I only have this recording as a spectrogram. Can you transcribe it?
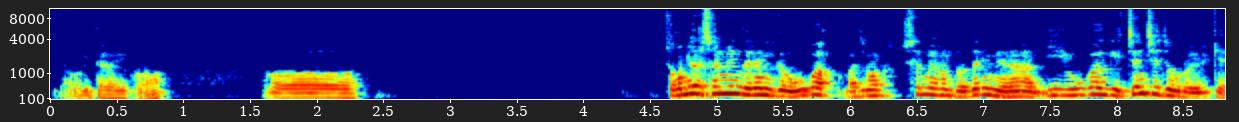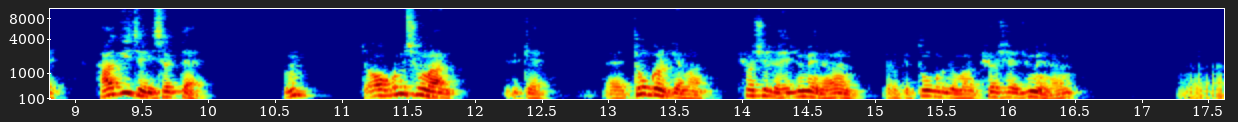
나오게 되어 있고 어 조금 전에 설명드린 그 우각 마지막 설명 한번 더 드리면은 이 우각이 전체적으로 이렇게 각이 져 있을 때 음? 조금씩만 이렇게 에, 둥글게만 표시를 해주면은 이렇게 둥글게만 표시해주면은 어,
